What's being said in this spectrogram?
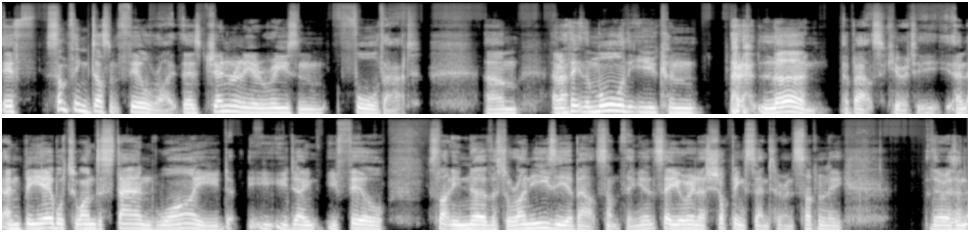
If something doesn't feel right there's generally a reason for that. Um and i think the more that you can learn about security and, and be able to understand why you, you don't you feel slightly nervous or uneasy about something. Know, say you're in a shopping center and suddenly there is an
